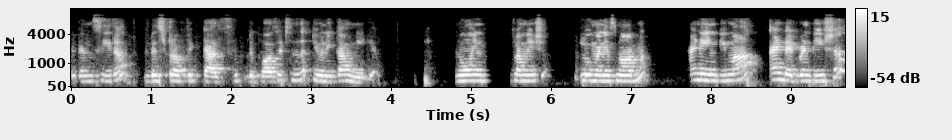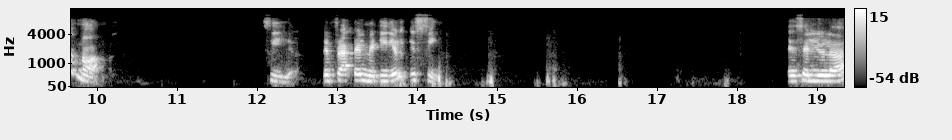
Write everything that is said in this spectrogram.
You can see the dystrophic calcific deposits in the tunica media. No inflammation, lumen is normal, and intima and adventitia are normal. See here, refractile material is seen. Acellular,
